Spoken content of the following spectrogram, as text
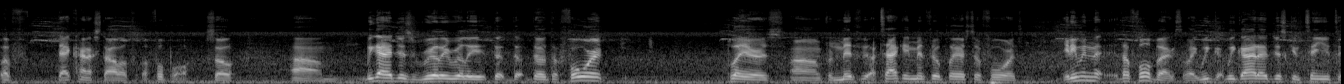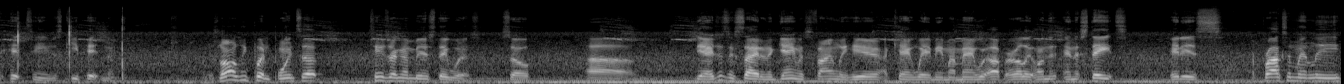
of that kind of style of, of football. So um, we got to just really, really the, the, the forward players um, from midfield, attacking midfield players to forwards and even the, the fullbacks, like we we gotta just continue to hit teams, just keep hitting them. As long as we putting points up, teams aren't gonna be and stay with us. So, uh, yeah, just excited. The game is finally here. I can't wait. Me and my man, we're up early on the, in the states. It is approximately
